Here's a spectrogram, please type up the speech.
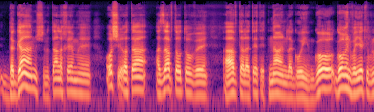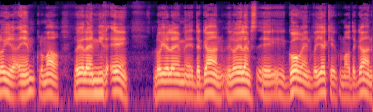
דגן, שנתן לכם אה, עושר, אתה עזבת אותו ואהבת לתת אתנן לגויים. גור, גורן ויקב לא יראם, כלומר, לא יהיה להם מרעה, לא יהיה להם אה, דגן, ולא יהיה להם גורן ויקב, כלומר דגן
